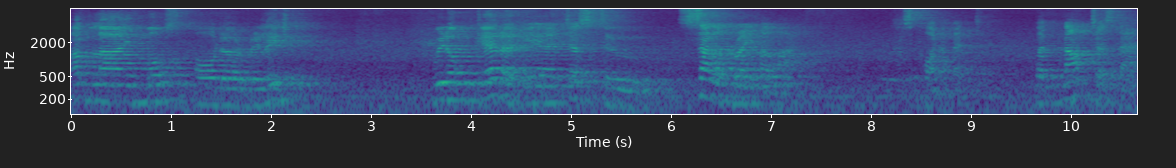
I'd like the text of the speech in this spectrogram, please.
Unlike most other religions, we don't gather here just to celebrate a life. That's part of it. But not just that.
